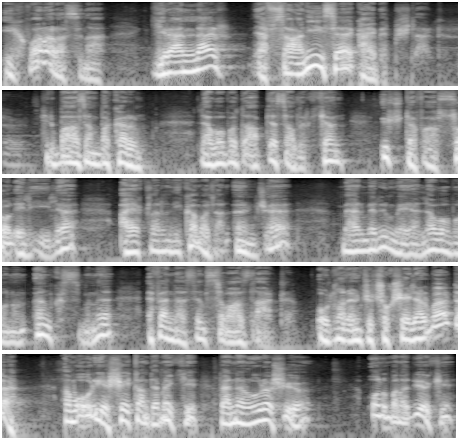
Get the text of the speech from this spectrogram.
ihvan arasına girenler nefsani ise kaybetmişlerdir. Şimdi bazen bakarım lavaboda abdest alırken üç defa sol eliyle ayaklarını yıkamadan önce mermerin veya lavabonun ön kısmını Efendi Hazretleri sıvazlardı. Oradan önce çok şeyler var da ama oraya şeytan demek ki benden uğraşıyor. Onu bana diyor ki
